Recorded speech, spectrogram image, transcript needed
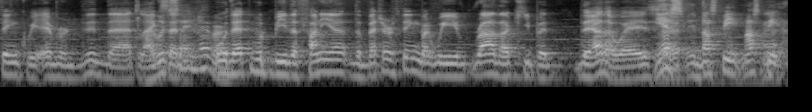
think we ever did that. Like would said, say never. Oh, that would be the funnier, the better thing, but we rather keep it the other way. so- Yes, it must be must be Yeah.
